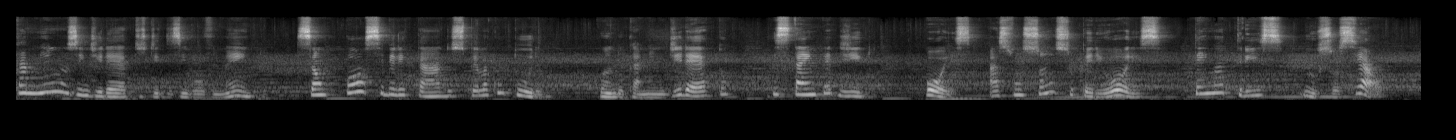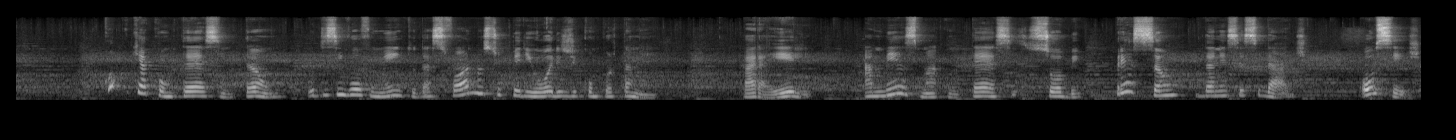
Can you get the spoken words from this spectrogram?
caminhos indiretos de desenvolvimento são possibilitados pela cultura, quando o caminho direto está impedido, pois as funções superiores tem matriz no social. Como que acontece então o desenvolvimento das formas superiores de comportamento? Para ele, a mesma acontece sob pressão da necessidade. Ou seja,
